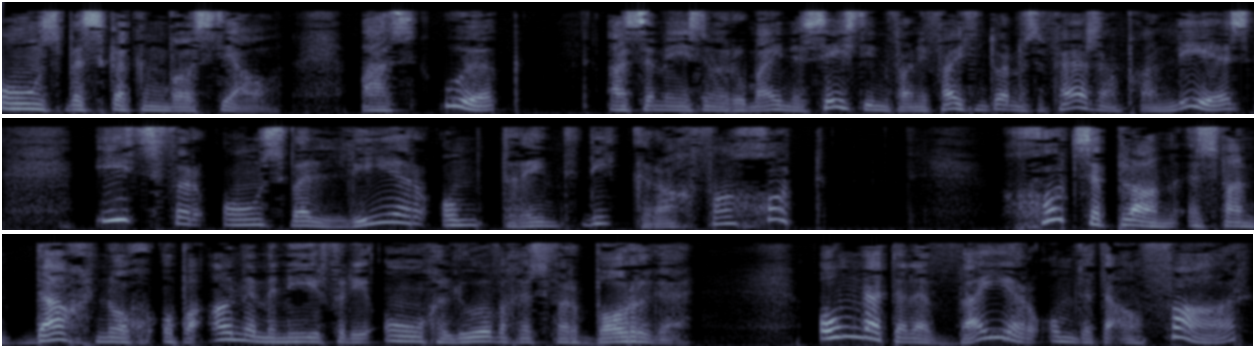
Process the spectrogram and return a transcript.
ons beskikking wil stel as ook as 'n mens nou Romeine 16 van die 25ste vers aan gaan lees iets vir ons beleer omtrent die krag van God. God se plan is vandag nog op 'n ander manier vir die ongelowiges verborge omdat hulle weier om dit te aanvaar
